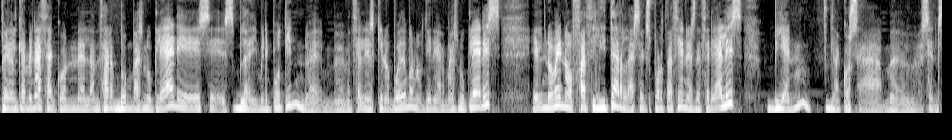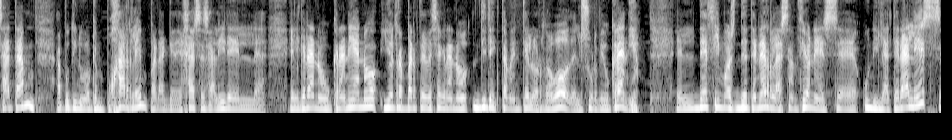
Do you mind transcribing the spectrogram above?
pero el que amenaza con lanzar bombas nucleares es Vladimir Putin. Eh, Zelensky no puede, bueno, no tiene armas nucleares. El noveno, facilitar las exportaciones de cereales. Bien, la cosa eh, sensata. A Putin hubo que empujarle para que dejase salir el, el grano ucraniano y otra parte de ese grano directamente lo robó del sur de Ucrania. El décimo es detener las sanciones eh, unilaterales.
